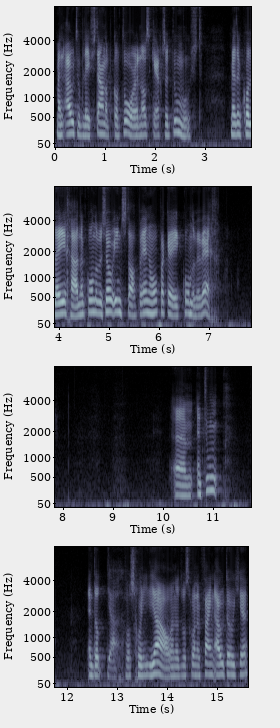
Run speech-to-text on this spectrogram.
Mijn auto bleef staan op kantoor en als ik ergens naartoe moest, met een collega. Dan konden we zo instappen en hoppakee, konden we weg. Um, en toen, en dat ja, was gewoon ideaal. En dat was gewoon een fijn autootje.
